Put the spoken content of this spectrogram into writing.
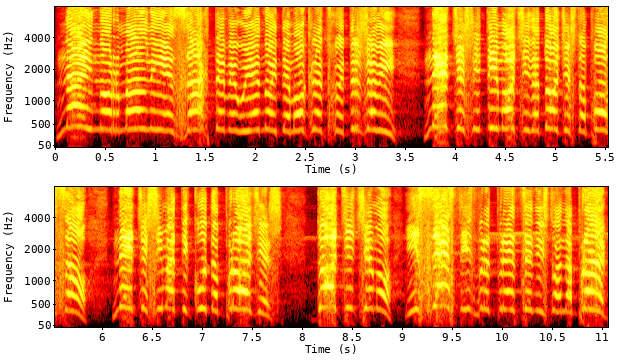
najnormalnije zahteve u jednoj demokratskoj državi, nećeš i ti moći da dođeš na posao, nećeš imati kud da prođeš. Doći ćemo i sesti ispred predsedništva na prag.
